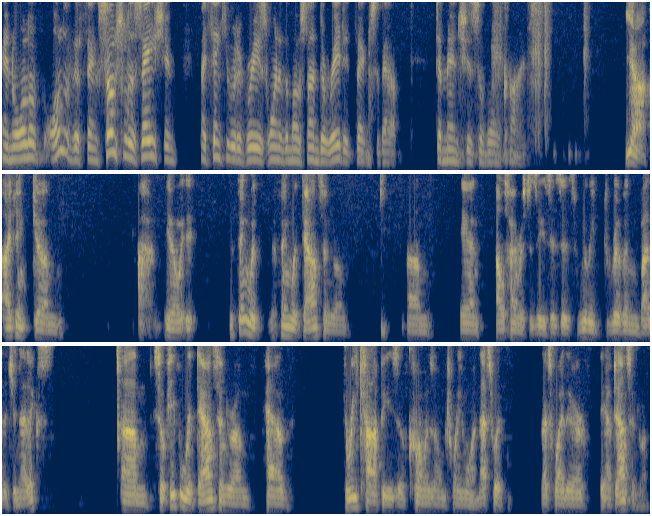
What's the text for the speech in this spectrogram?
and all of all of the things. Socialization, I think you would agree, is one of the most underrated things about dementias of all kinds. Yeah, I think um, you know it, the thing with the thing with Down syndrome um, and Alzheimer's disease is it's really driven by the genetics. Um, so people with Down syndrome have three copies of chromosome 21. That's what that's why they're they have Down syndrome.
